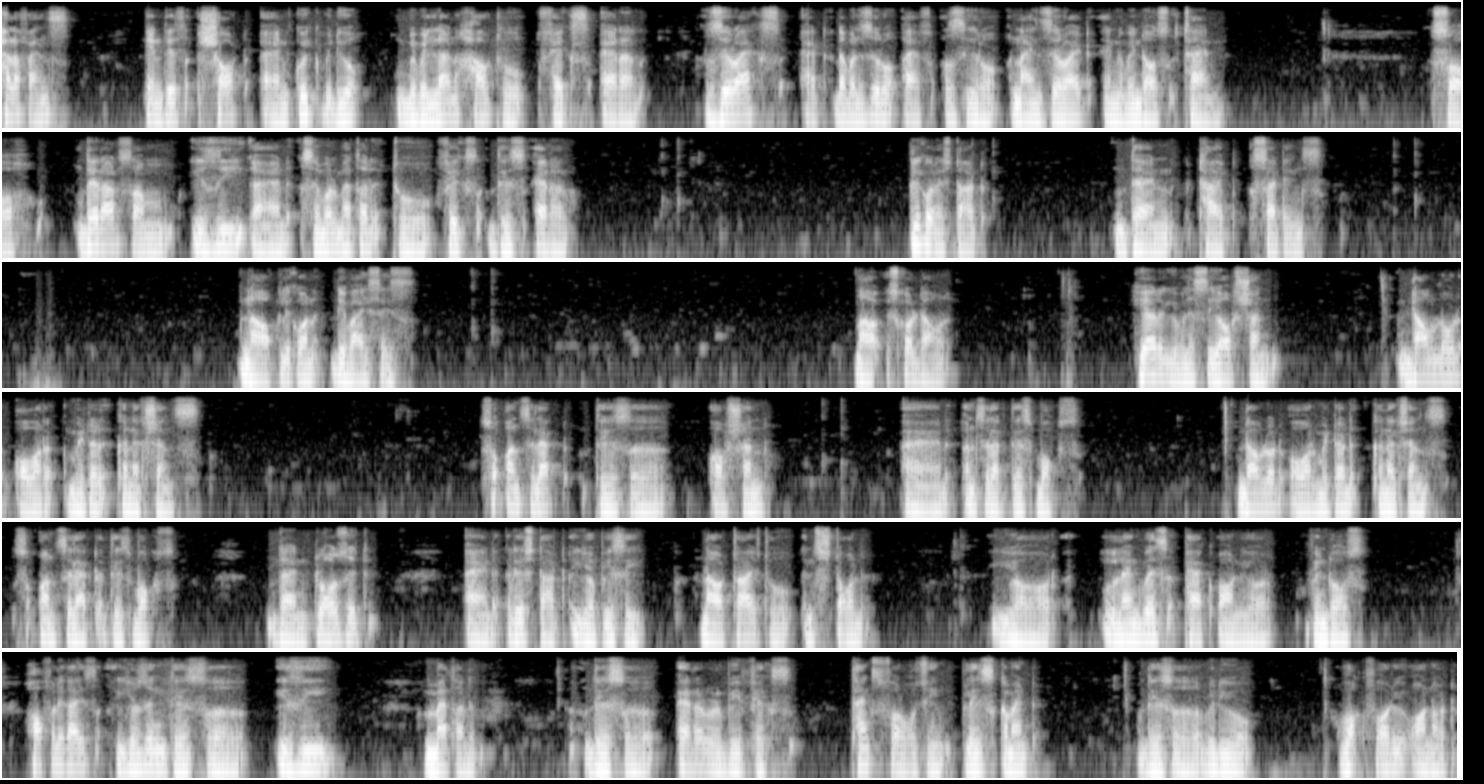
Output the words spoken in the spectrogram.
Hello friends, in this short and quick video, we will learn how to fix error 0x at 00F0908 in Windows 10. So there are some easy and simple method to fix this error. Click on start, then type settings. Now click on devices now scroll down. Here you will see option download our meter connections. So unselect this uh, option and unselect this box. Download our metered connections. So unselect this box then close it and restart your pc now try to install your language pack on your windows hopefully guys using this uh, easy method this uh, error will be fixed. Thanks for watching. Please comment this uh, video work for you or not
